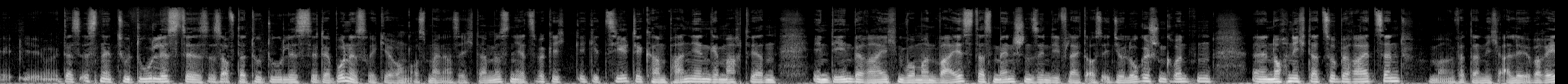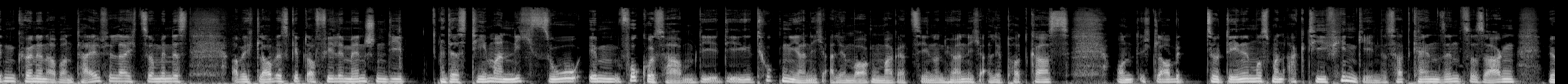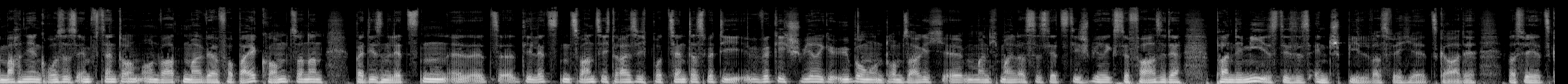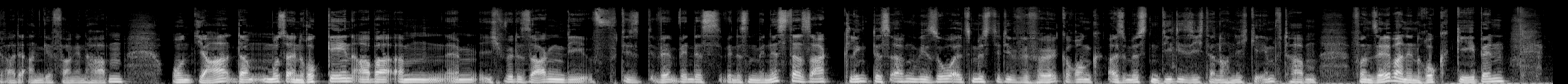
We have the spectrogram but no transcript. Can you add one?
das ist eine To-Do-Liste, es ist auf der To-Do-Liste der Bundesregierung aus meiner Sicht. Da müssen jetzt wirklich gezielte Kampagnen gemacht werden in den Bereichen, wo man weiß, dass Menschen sind, die vielleicht aus ideologischen Gründen äh, noch nicht dazu bereit sind. Man wird da nicht alle überreden können, aber ein Teil vielleicht zumindest. Aber ich glaube, es gibt auch viele Menschen, die das Thema nicht so im Fokus haben. Die, die gucken ja nicht alle Morgenmagazine und hören nicht alle Podcasts. Und ich glaube, zu denen muss man aktiv hingehen. Das hat keinen Sinn zu sagen, wir machen hier ein großes Impfzentrum und warten mal, wer vorbeikommt, sondern bei diesen letzten, äh, die letzten 20, 30 Prozent, das wird die wirklich schwierige Übung und darum sage ich äh, manchmal, dass es jetzt die schwierigste Phase der Pandemie ist, dieses Endspiel, was wir hier jetzt gerade, was wir jetzt gerade angefangen haben. Und ja, da muss ein Ruck gehen, aber ähm, ähm ich würde sagen, die, die wenn, wenn das, wenn das ein Minister sagt, klingt das irgendwie so, als müsste die Bevölkerung Bevölkerung, also müssten die, die sich da noch nicht geimpft haben, von selber einen Ruck geben.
